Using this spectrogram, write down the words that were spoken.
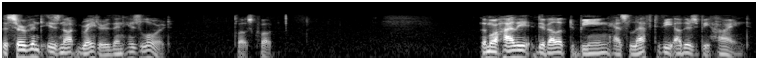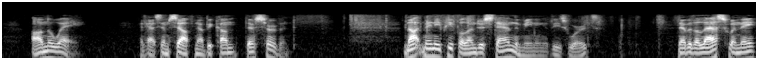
the servant is not greater than his Lord. The more highly developed being has left the others behind on the way and has himself now become their servant. Not many people understand the meaning of these words. Nevertheless, when they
